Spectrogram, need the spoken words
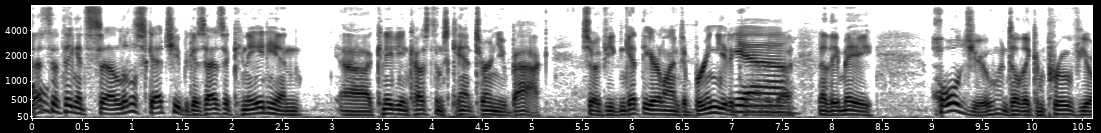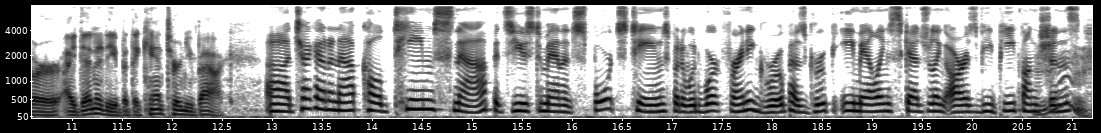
That's Oh. the thing. It's a little sketchy because as a Canadian, uh, Canadian customs can't turn you back. So if you can get the airline to bring you to Yeah. Canada, now they may hold you until they can prove your identity, but they can't turn you back. Uh, check out an app called TeamSnap. It's used to manage sports teams, but it would work for any group. Has group emailing, scheduling, RSVP functions. Mm.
